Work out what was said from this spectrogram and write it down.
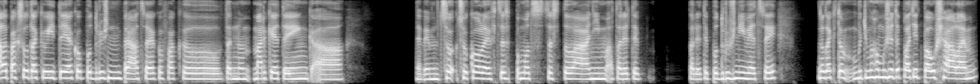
Ale pak jsou takový ty jako podružní práce, jako fakt uh, ten marketing a nevím, co, cokoliv, cest, pomoc s cestováním a tady ty, tady ty podružné věci, no tak to buď ho můžete platit paušálem,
